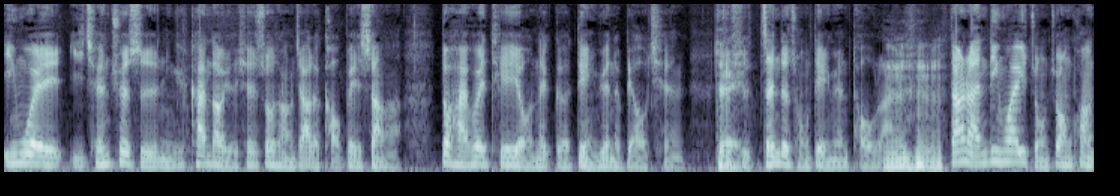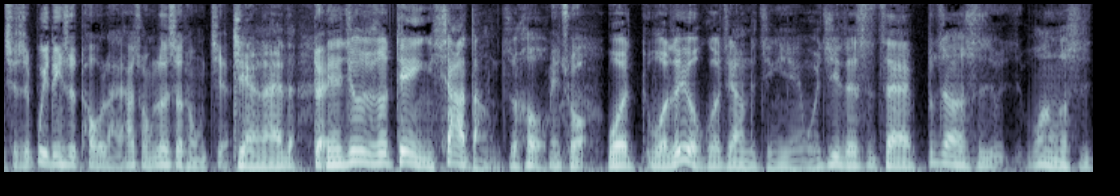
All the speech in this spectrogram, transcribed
因为以前确实，你可以看到有些收藏家的拷贝上啊，都还会贴有那个电影院的标签，就是真的从电影院偷来。嗯、当然，另外一种状况其实不一定是偷来，他从垃圾桶捡捡来的。对，也就是说，电影下档之后，没错，我我都有过这样的经验。我记得是在不知道是忘了是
